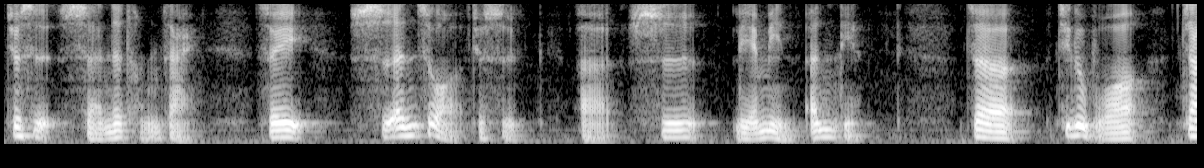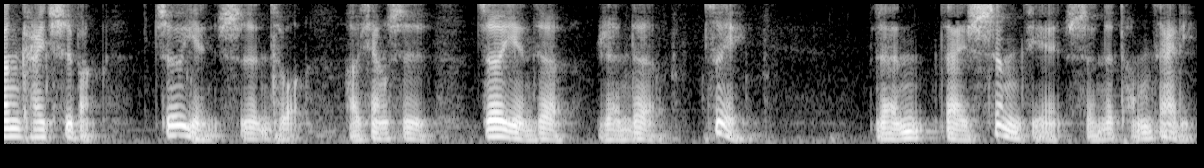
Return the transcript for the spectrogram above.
就是神的同在，所以施恩座就是呃施怜悯恩典。这基督伯张开翅膀遮掩施恩座，好像是遮掩着人的罪，人在圣洁神的同在里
